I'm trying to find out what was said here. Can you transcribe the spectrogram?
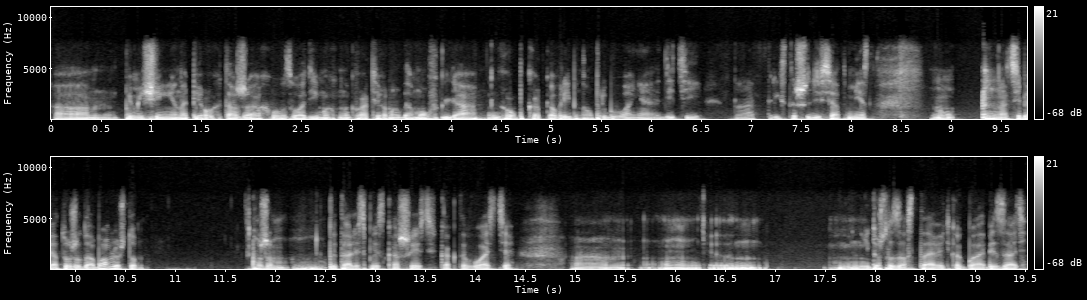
а, помещения на первых этажах возводимых многоквартирных домов для групп кратковременного пребывания детей на 360 мест. Ну, от себя тоже добавлю, что уже пытались ПСК-6 как-то власти э, не то что заставить, как бы обязать э,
